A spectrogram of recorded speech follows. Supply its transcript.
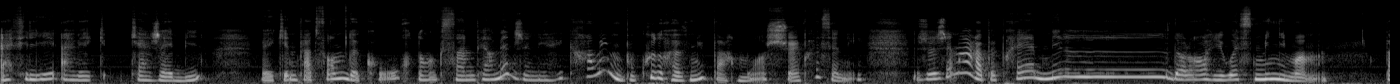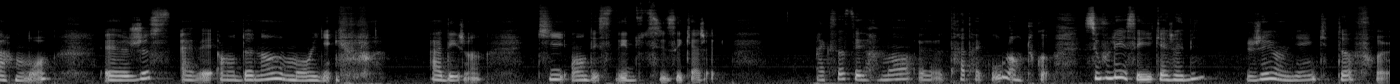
affiliée avec Kajabi, euh, qui est une plateforme de cours. Donc, ça me permet de générer quand même beaucoup de revenus par mois. Je suis impressionnée. Je génère à peu près 1000 dollars US minimum par mois. Euh, juste en donnant mon lien à des gens qui ont décidé d'utiliser Kajabi. Donc ça, c'est vraiment euh, très très cool. En tout cas, si vous voulez essayer Kajabi, j'ai un lien qui t'offre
